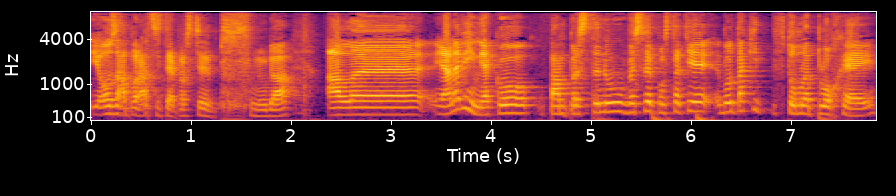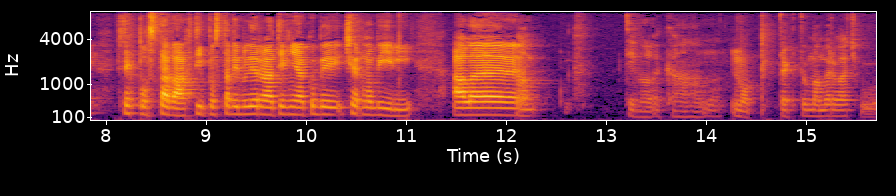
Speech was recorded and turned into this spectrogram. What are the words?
Jo, záporáci, to je prostě pff, nuda, ale já nevím, jako pan prstenů ve své podstatě byl taky v tomhle plochej, v těch postavách, ty postavy byly relativně jakoby černobílý, ale... Mám- Ty vole, kámo. No. Tak to máme rvačku.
